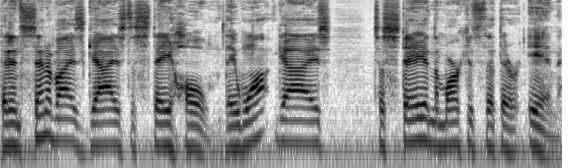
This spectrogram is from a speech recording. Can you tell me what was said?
that incentivize guys to stay home. They want guys to stay in the markets that they're in.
